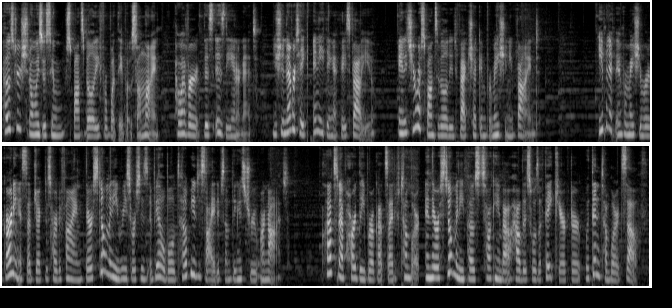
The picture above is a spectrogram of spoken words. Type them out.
Posters should always assume responsibility for what they post online. However, this is the internet. You should never take anything at face value, and it's your responsibility to fact check information you find. Even if information regarding a subject is hard to find, there are still many resources available to help you decide if something is true or not. CloudSnap hardly broke outside of Tumblr, and there are still many posts talking about how this was a fake character within Tumblr itself.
